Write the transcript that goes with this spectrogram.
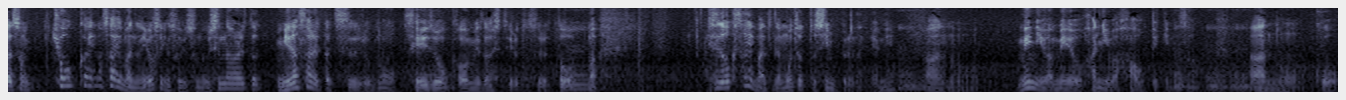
らその教会の裁判の要するにそういうその失われた乱された秩序の正常化を目指しているとすると、うん。まあ世俗裁判ってねもうちょっとシンプルなんだよね、うん。あの目には目を歯には歯を的なさ、あのこ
